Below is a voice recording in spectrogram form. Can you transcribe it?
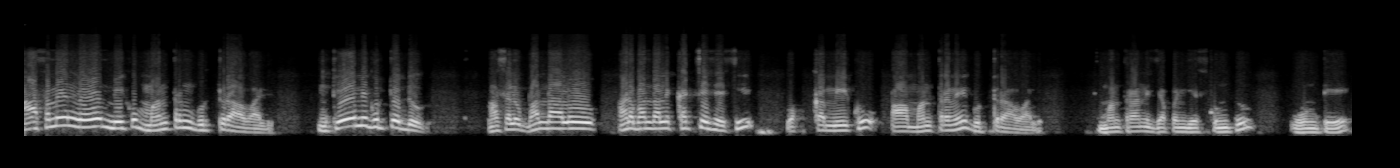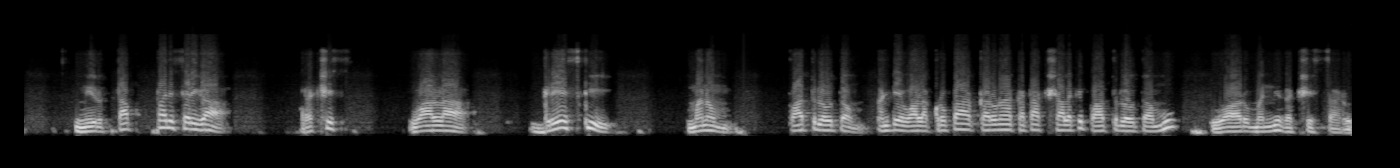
ఆ సమయంలో మీకు మంత్రం గుర్తు రావాలి. ఇంకేమి గుర్తొద్దు. అసలు బంధాలు అనుబంధాలని కట్ చేసేసి ఒక్క మీకు ఆ మంత్రమే గుర్తు రావాలి. మంత్రాన్ని జపం చేసుకుంటూ ఉంటే మీరు తప్పనిసరిగా రక్షిస్ వాళ్ళ గ్రేస్కి మనం పాత్రలవుతాం. అంటే వాళ్ళ కృపా కరుణ కటాక్షాలకి పాత్రలవుతాము. వారు మన్ని రక్షిస్తారు.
